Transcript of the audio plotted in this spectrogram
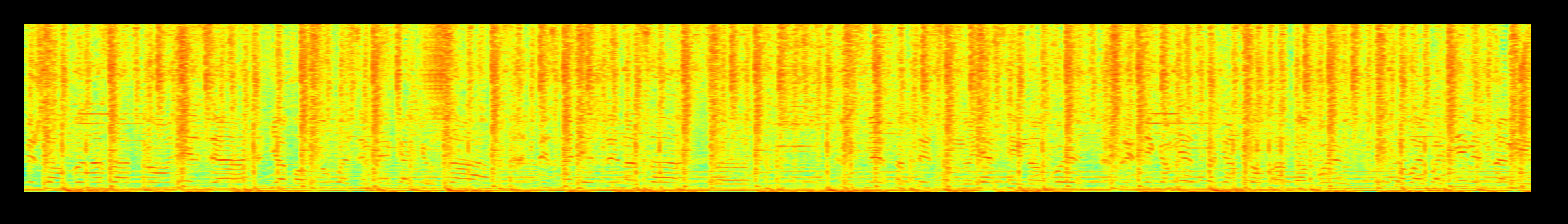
бежал бы назад, но нельзя. Я ползу по земле, как юрса Без надежды назад Смертно ты со мной, я с ней на вы. Плесни ко мне стакан стол фронтовых. Давай поднимем за мир,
